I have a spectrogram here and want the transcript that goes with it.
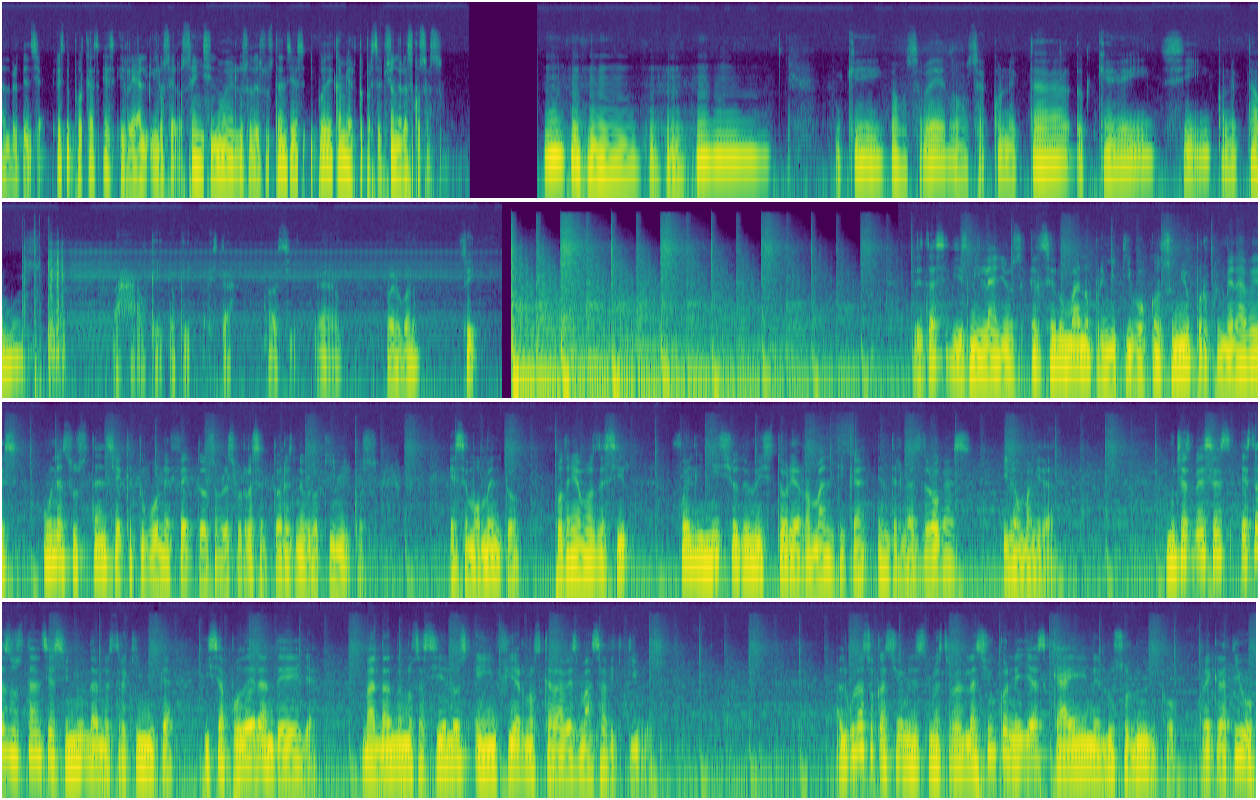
Advertencia, este podcast es irreal y grosero, se insinúa el uso de sustancias y puede cambiar tu percepción de las cosas. Ok, vamos a ver, vamos a conectar. Ok, sí, conectamos. Ah, ok, ok, ahí está. Ahora sí. Eh, bueno, bueno, sí. Desde hace 10.000 años, el ser humano primitivo consumió por primera vez una sustancia que tuvo un efecto sobre sus receptores neuroquímicos. Ese momento, podríamos decir, fue el inicio de una historia romántica entre las drogas y la humanidad. Muchas veces estas sustancias inundan nuestra química y se apoderan de ella, mandándonos a cielos e infiernos cada vez más adictivos. Algunas ocasiones nuestra relación con ellas cae en el uso lúdico, recreativo.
